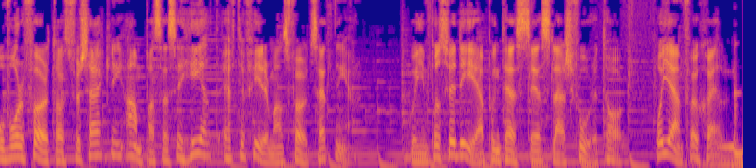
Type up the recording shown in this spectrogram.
och vår företagsförsäkring anpassar sig helt efter firmans förutsättningar. Gå in på swedea.se företag och jämför själv.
